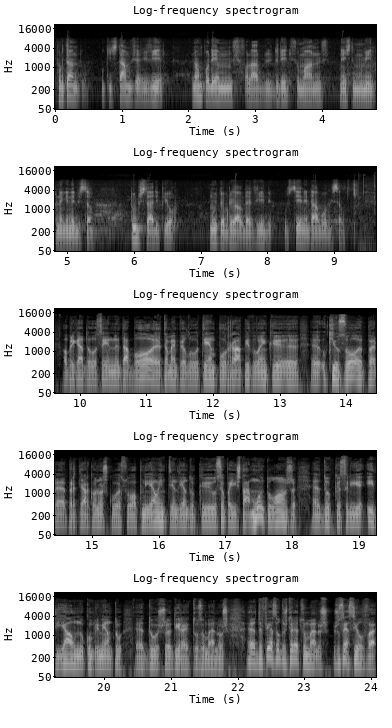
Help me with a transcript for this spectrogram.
Portanto, o que estamos a viver, não podemos falar dos direitos humanos neste momento na Guiné-Bissau. Tudo está de pior. Muito obrigado, David, o CN da Boa-Bissau. Obrigado, CN Dabo, eh, também pelo tempo rápido em que uh, o que usou para partilhar connosco a sua opinião, entendendo que o seu país está muito longe do que seria ideal no cumprimento dos direitos humanos. A defesa dos direitos humanos, José Silva,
